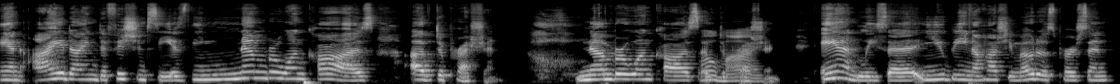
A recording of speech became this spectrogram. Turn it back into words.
and iodine deficiency is the number one cause of depression. number one cause of oh depression. And Lisa, you being a Hashimoto's person,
